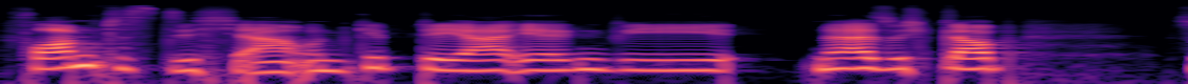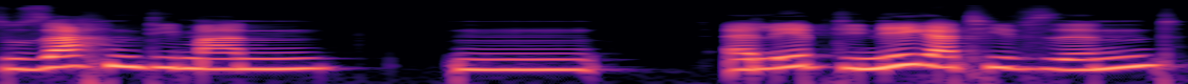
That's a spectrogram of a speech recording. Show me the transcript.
formt es dich ja und gibt dir ja irgendwie, ne, also ich glaube, so Sachen, die man mh, erlebt, die negativ sind,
